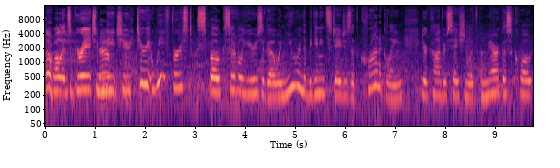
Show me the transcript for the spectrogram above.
Well, it's great to yeah. meet you. Terry, we first spoke several years ago when you were in the beginning stages of chronicling your conversation with America's, quote,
